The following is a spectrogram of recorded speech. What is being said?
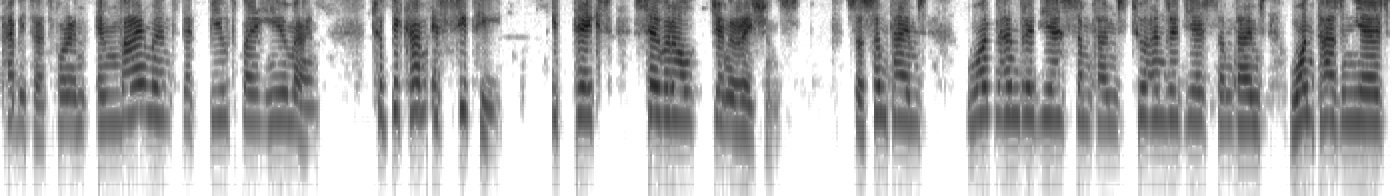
habitat, for an environment that built by human to become a city, it takes several generations. So sometimes 100 years, sometimes 200 years, sometimes 1000 years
